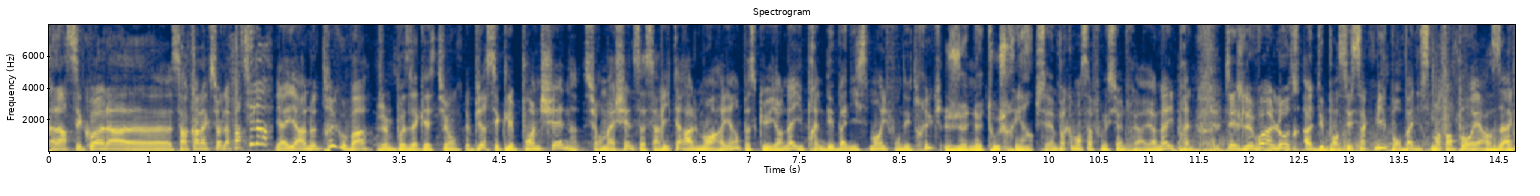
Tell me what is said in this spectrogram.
Alors c'est quoi là euh, C'est encore l'action de la partie là? Y a un autre truc ou pas? Je me pose la question. Le pire c'est que les points de chaîne sur ma chaîne ça sert littéralement à rien parce qu'il y en a ils prennent des bannissements, ils font des trucs. Je ne touche rien. Je sais même pas comment ça fonctionne frère. Il y en a ils prennent... Tu sais je le vois l'autre a dépensé 5000 pour bannissement temporaire, Zach.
